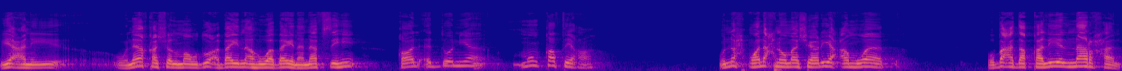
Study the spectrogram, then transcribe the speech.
ويعني وناقش الموضوع بينه وبين نفسه. قال الدنيا منقطعة. ونحن مشاريع أموات. وبعد قليل نرحل.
